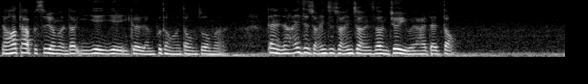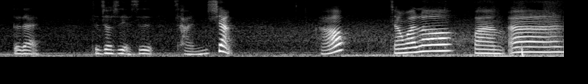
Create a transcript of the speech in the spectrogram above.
然后它不是原本都一页一页一个人不同的动作吗？但你让它一直转一直转一转的时候，你就以为它在动，对不对？这就是也是残像。好，讲完喽，晚安。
